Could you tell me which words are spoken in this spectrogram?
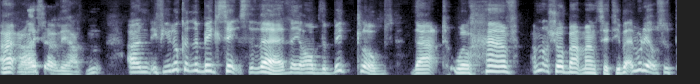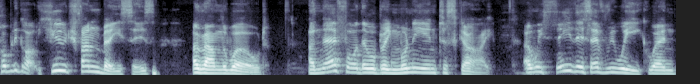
I, I certainly hadn't. And if you look at the Big Six, that there they are the big clubs that will have. I'm not sure about Man City, but everybody else has probably got huge fan bases around the world, and therefore they will bring money into Sky. And we see this every week when,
